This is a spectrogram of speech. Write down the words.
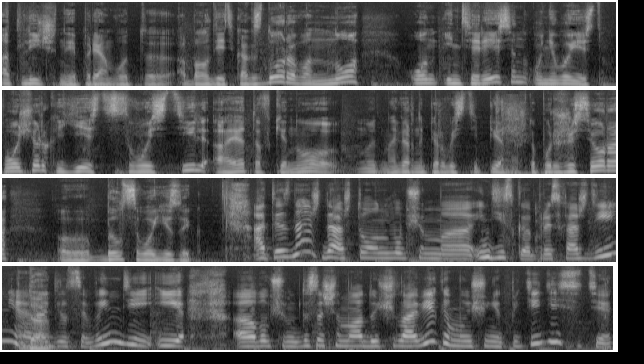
э, отличные, прям вот э, обалдеть, как здорово, но он интересен, у него есть почерк, есть свой стиль, а это в кино, ну, это, наверное, первостепенно, чтобы у режиссера э, был свой язык. А ты знаешь, да, что он, в общем, э, индийское происхождение, Да. родился в Индии, и, э, в общем, достаточно молодой человек, ему еще нет 50,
